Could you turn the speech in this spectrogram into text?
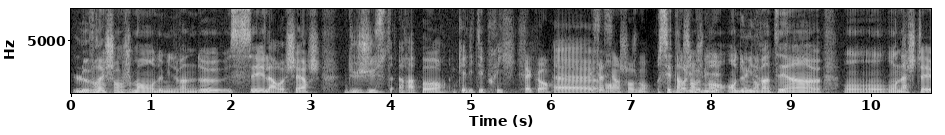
le vrai changement en 2022, c'est la recherche du juste rapport qualité-prix. D'accord. Et ça, c'est un changement. C'est un changement. En 2021, 2021, on, achetait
